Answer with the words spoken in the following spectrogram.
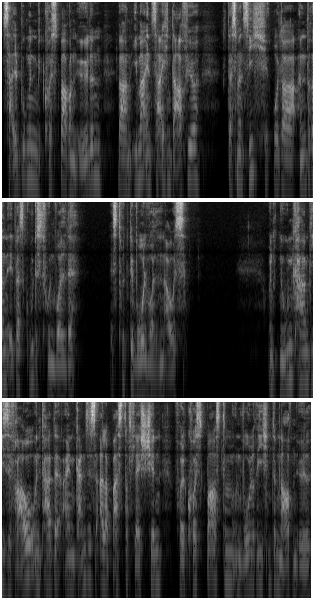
Salbungen mit kostbaren Ölen waren immer ein Zeichen dafür, dass man sich oder anderen etwas Gutes tun wollte. Es drückte Wohlwollen aus. Und nun kam diese Frau und hatte ein ganzes Alabasterfläschchen voll kostbarstem und wohlriechendem Nardenöl.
